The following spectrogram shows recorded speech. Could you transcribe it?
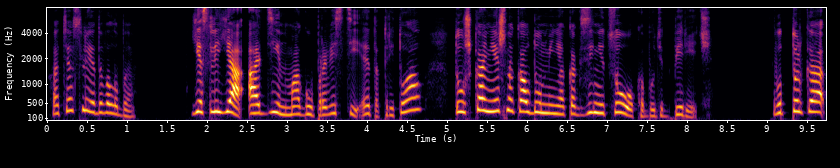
хотя следовало бы. Если я один могу провести этот ритуал, то уж, конечно, колдун меня как зеницу ока будет беречь. Вот только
